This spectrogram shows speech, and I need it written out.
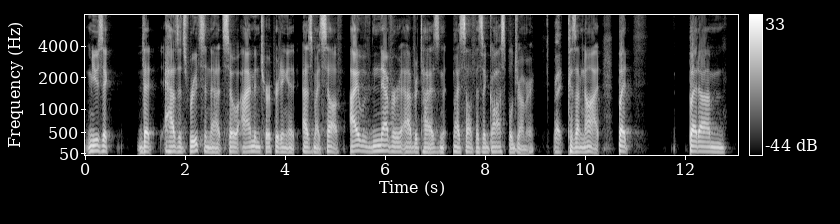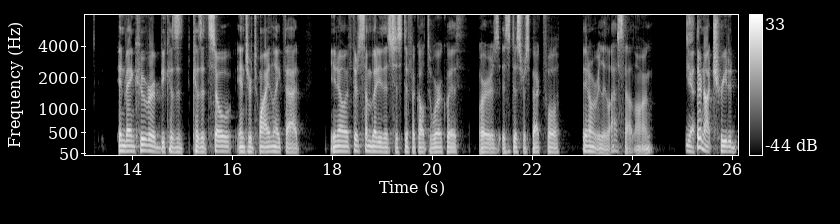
music that has its roots in that. So I'm interpreting it as myself. I would never advertise myself as a gospel drummer, Right. Because I'm not. But but um, in Vancouver, because because it's so intertwined like that, you know, if there's somebody that's just difficult to work with or is, is disrespectful, they don't really last that long. Yeah. They're not treated.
